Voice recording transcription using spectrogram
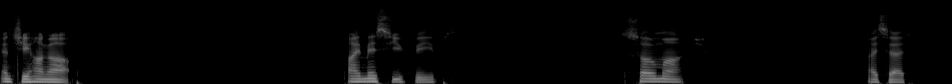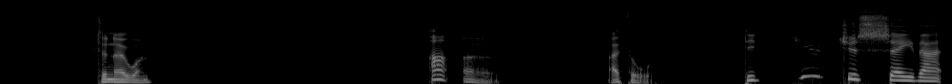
and she hung up. I miss you, Phoebes. So much. I said. To no one. Uh oh. I thought. Did you just say that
